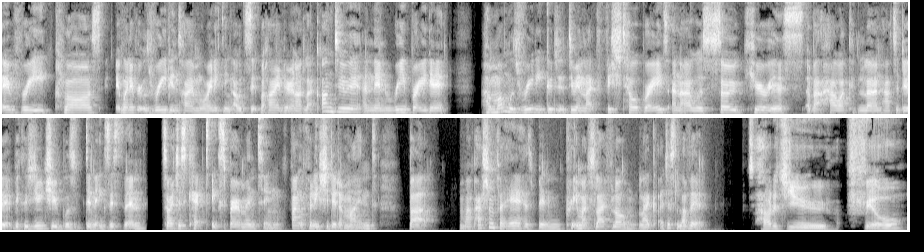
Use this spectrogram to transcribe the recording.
every class, whenever it was reading time or anything, I would sit behind her and I'd like undo it and then rebraid it. Her mum was really good at doing like fishtail braids, and I was so curious about how I could learn how to do it because YouTube was didn't exist then. So I just kept experimenting. Thankfully, she didn't mind, but my passion for hair has been pretty much lifelong. Like I just love it. How did you feel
